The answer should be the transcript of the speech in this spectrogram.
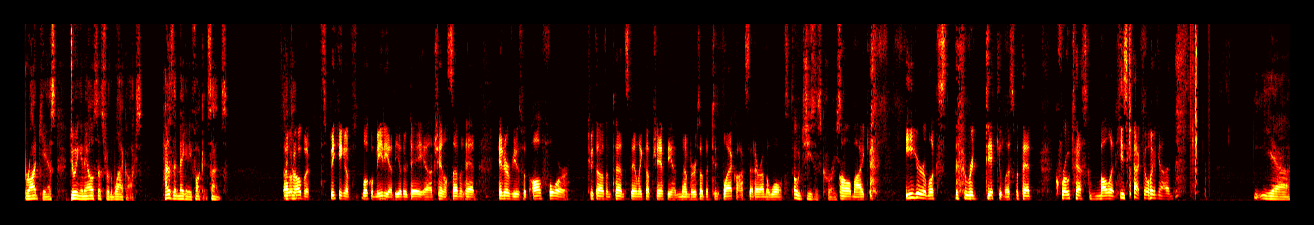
broadcast doing analysis for the Blackhawks. How does that make any fucking sense? I don't know, but speaking of local media, the other day, uh, Channel 7 had interviews with all four 2010 Stanley Cup champion members of the t- Blackhawks that are on the Wolves. Oh, Jesus Christ. Oh, my. Eager looks ridiculous with that grotesque mullet he's got going on. Yeah.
